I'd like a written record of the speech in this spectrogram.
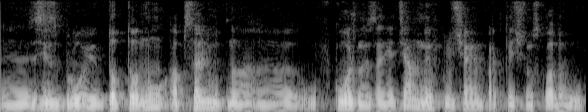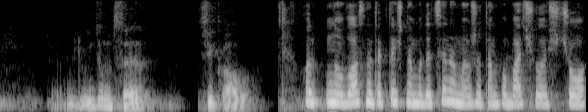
е, зі зброєю. Тобто, ну абсолютно в кожне заняття ми включаємо практичну складову. Людям це цікаво. От, ну, власне, тактична медицина, ми вже там побачили, що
